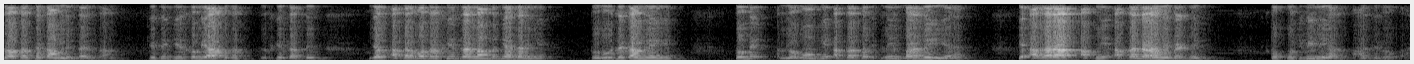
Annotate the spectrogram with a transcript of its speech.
तो अकल से काम लेता है इंसान। किसी चीज़ को भी आप तस्खीर करते हैं। जब अकल को तस्खीर करना हो तो क्या करेंगे? तो रूह से काम लेंगे। तो भी लोगों की अकल तो इतनी बढ़ गई है कि अगर आप अपनी अकल लड़ाने बैठे तो कुछ भी नहीं हासिल होगा।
